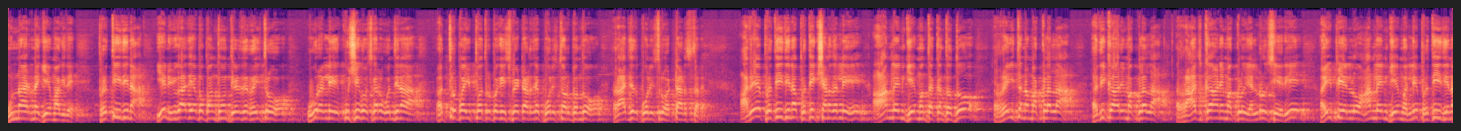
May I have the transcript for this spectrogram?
ಹುನ್ನಾರಿನ ಗೇಮ್ ಆಗಿದೆ. ಪ್ರತಿದಿನ ಏನು ಯುಗಾದಿ ಹಬ್ಬ ಬಂತು ಅಂತ ಹೇಳಿದ್ರೆ ರೈತರು ಊರಲ್ಲಿ ಖುಷಿಗೋಸ್ಕರ ಒಂದಿನ ಹತ್ತು ರೂಪಾಯಿ, ಇಪ್ಪತ್ತು ರೂಪಾಯಿಗೆ ಇಸ್ಪೇಟ್ ಆಡಿದ್ರೆ ಪೊಲೀಸ್ನವ್ರು ಬಂದು ರಾಜ್ಯದ ಪೊಲೀಸರು ಅಟ್ಟಾಡಿಸ್ತಾರೆ ಅದೇ ಪ್ರತಿದಿನ ಪ್ರತಿ ಕ್ಷಣದಲ್ಲಿ ಆನ್ಲೈನ್ ಗೇಮ್ ಅಂತಕ್ಕಂಥದ್ದು ರೈತನ ಮಕ್ಕಳಲ್ಲ, ಅಧಿಕಾರಿ ಮಕ್ಕಳಲ್ಲ, ರಾಜಕಾರಣಿ ಮಕ್ಕಳು ಎಲ್ಲರೂ ಸೇರಿ ಐ ಪಿ ಎಲ್ಲು ಆನ್ಲೈನ್ ಗೇಮಲ್ಲಿ ಪ್ರತಿದಿನ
